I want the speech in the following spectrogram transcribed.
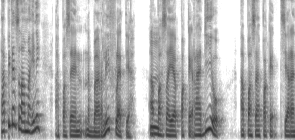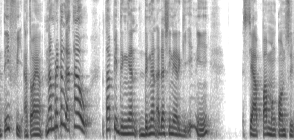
Tapi kan selama ini apa saya nebar leaflet ya? Apa saya pakai radio? Apa saya pakai siaran TV atau yang Nah, mereka nggak tahu. Tetapi dengan dengan ada sinergi ini siapa mengkonsumsi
